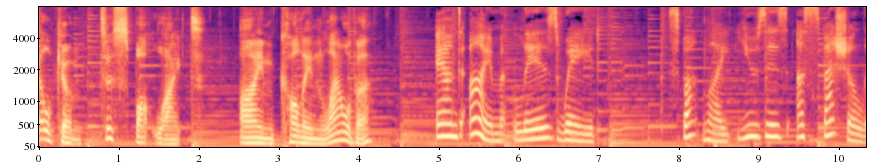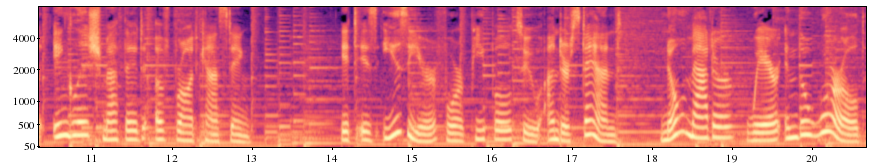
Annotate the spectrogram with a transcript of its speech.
Welcome to Spotlight. I'm Colin Lowther. And I'm Liz Wade. Spotlight uses a special English method of broadcasting. It is easier for people to understand no matter where in the world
